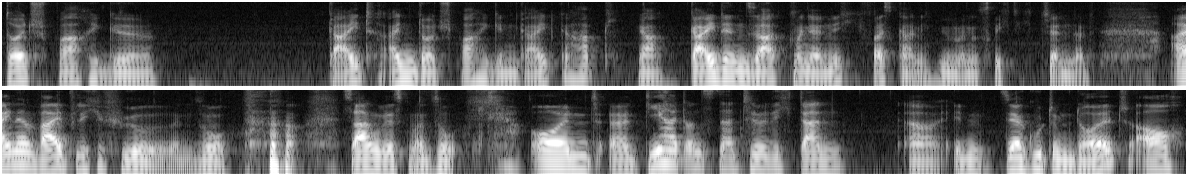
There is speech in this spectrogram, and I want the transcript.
deutschsprachige Guide, einen deutschsprachigen Guide gehabt. Ja, Guiden sagt man ja nicht. Ich weiß gar nicht, wie man das richtig gendert. Eine weibliche Führerin, so sagen wir es mal so. Und äh, die hat uns natürlich dann äh, in sehr gutem Deutsch auch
